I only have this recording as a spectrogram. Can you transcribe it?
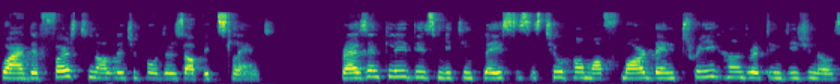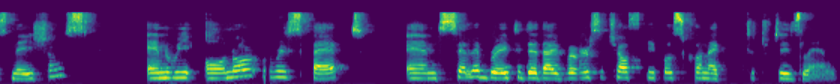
who are the first knowledge holders of its land. Presently, this meeting place is still home of more than 300 indigenous nations, and we honor, respect, and celebrate the diversity of peoples connected to this land.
